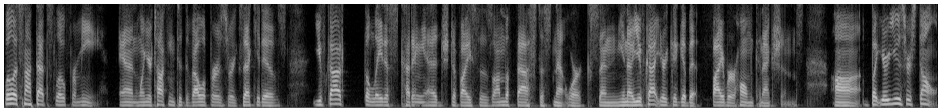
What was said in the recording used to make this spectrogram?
well, it's not that slow for me. And when you're talking to developers or executives, you've got the latest cutting edge devices on the fastest networks and you know you've got your gigabit fiber home connections uh, but your users don't.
